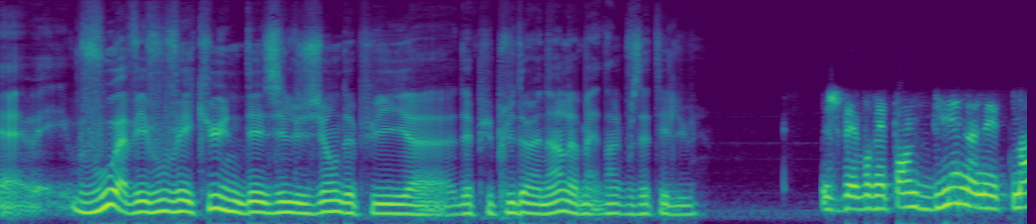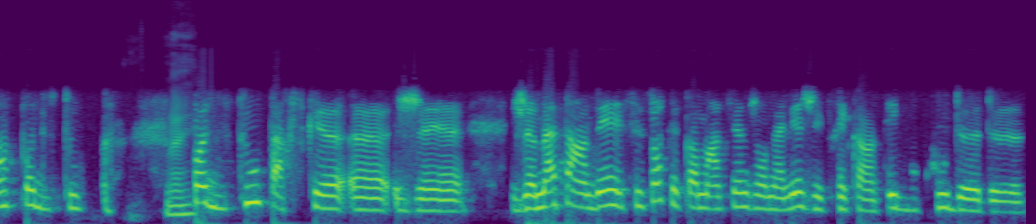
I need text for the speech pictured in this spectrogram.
euh, vous, avez-vous vécu une désillusion depuis, depuis plus d'un an, là, maintenant que vous êtes élu? Je vais vous répondre bien honnêtement, pas du tout. Pas du tout parce que je je m'attendais, c'est sûr que comme ancienne journaliste, j'ai fréquenté beaucoup de, de,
